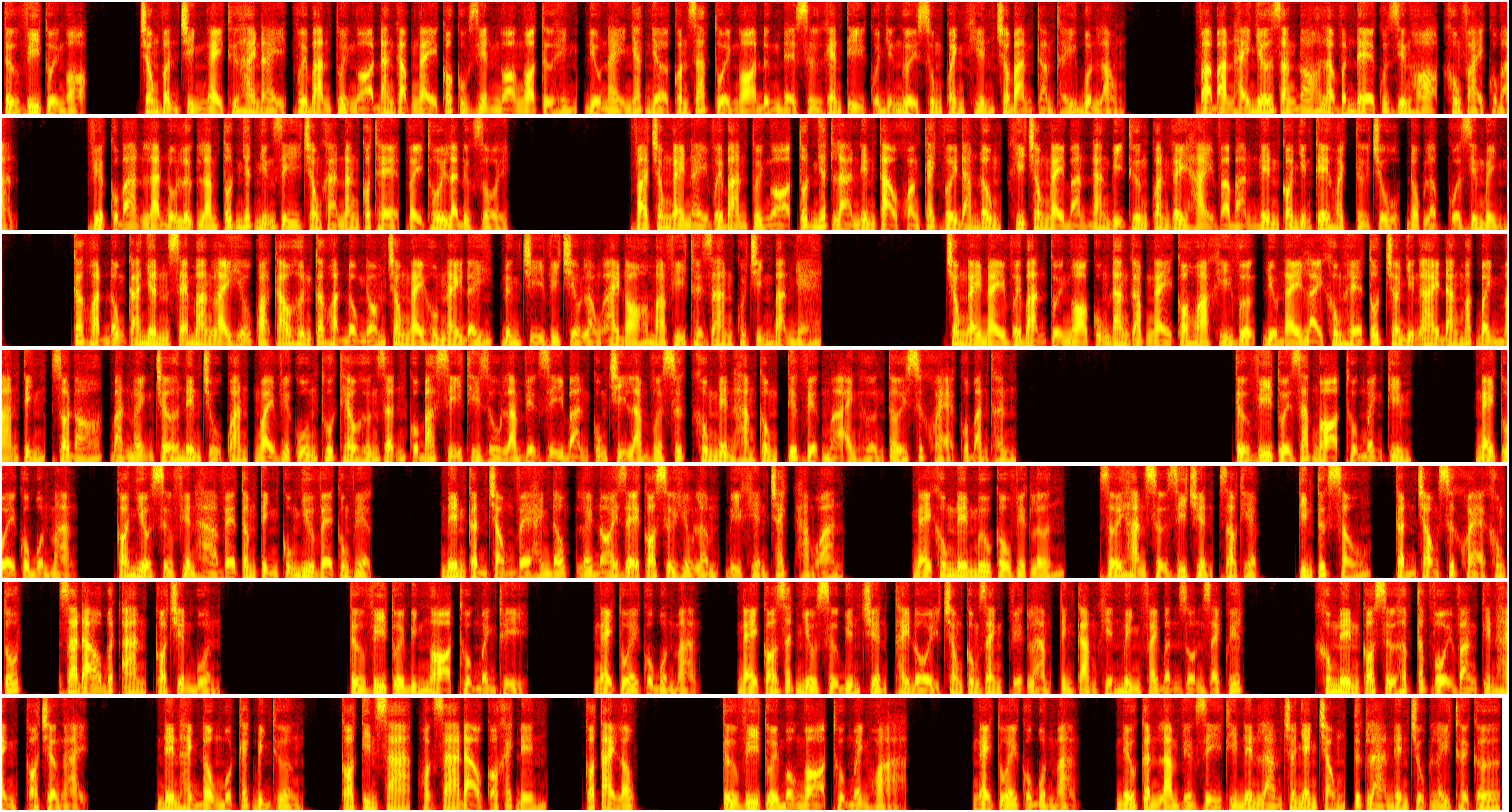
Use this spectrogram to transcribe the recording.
Tử vi tuổi ngọ. Trong vận trình ngày thứ hai này, với bạn tuổi ngọ đang gặp ngày có cục diện ngọ ngọ tự hình, điều này nhắc nhở con giáp tuổi ngọ đừng để sự ghen tị của những người xung quanh khiến cho bạn cảm thấy buồn lòng. Và bạn hãy nhớ rằng đó là vấn đề của riêng họ, không phải của bạn. Việc của bạn là nỗ lực làm tốt nhất những gì trong khả năng có thể, vậy thôi là được rồi. Và trong ngày này với bạn tuổi ngọ, tốt nhất là nên tạo khoảng cách với đám đông, khi trong ngày bạn đang bị thương quan gây hại và bạn nên có những kế hoạch tự chủ, độc lập của riêng mình. Các hoạt động cá nhân sẽ mang lại hiệu quả cao hơn các hoạt động nhóm trong ngày hôm nay đấy, đừng chỉ vì chiều lòng ai đó mà phí thời gian của chính bạn nhé. Trong ngày này với bạn tuổi ngọ cũng đang gặp ngày có hỏa khí vượng, điều này lại không hề tốt cho những ai đang mắc bệnh mãn tính, do đó, bản mệnh chớ nên chủ quan, ngoài việc uống thuốc theo hướng dẫn của bác sĩ thì dù làm việc gì bạn cũng chỉ làm vừa sức, không nên ham công, tiếc việc mà ảnh hưởng tới sức khỏe của bản thân. Tử vi tuổi giáp ngọ thuộc mệnh kim. Ngày tuổi của bổn mạng. Có nhiều sự phiền hà về tâm tình cũng như về công việc. Nên cẩn trọng về hành động, lời nói dễ có sự hiểu lầm, bị khiển trách, hàm oan. Ngày không nên mưu cầu việc lớn. Giới hạn sự di chuyển, giao thiệp. Tin tức xấu. Cẩn trọng sức khỏe không tốt. Gia đạo bất an, có chuyện buồn. Tử vi tuổi bính ngọ thuộc mệnh thủy. Ngày tuổi của bổn mạng. Ngày có rất nhiều sự biến chuyển, thay đổi trong công danh, việc làm, tình cảm khiến mình phải bận rộn giải quyết. Không nên có sự hấp tấp vội vàng tiến hành, có trở ngại. Nên hành động một cách bình thường. Có tin xa, hoặc gia đạo có khách đến. Có tài lộc. Tử vi tuổi mậu ngọ, thuộc mệnh hỏa. Ngày tuổi của bổn mạng. Nếu cần làm việc gì thì nên làm cho nhanh chóng, tức là nên chụp lấy thời cơ.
